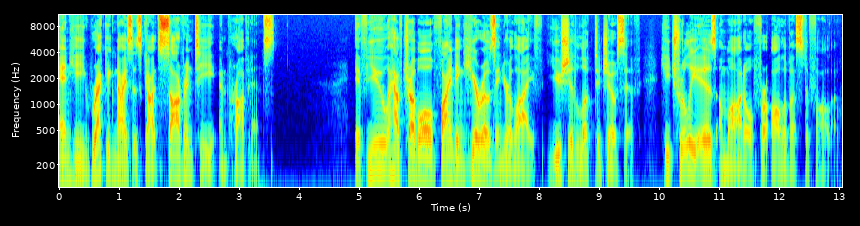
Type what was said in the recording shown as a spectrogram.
and he recognizes God's sovereignty and providence. If you have trouble finding heroes in your life, you should look to Joseph. He truly is a model for all of us to follow.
